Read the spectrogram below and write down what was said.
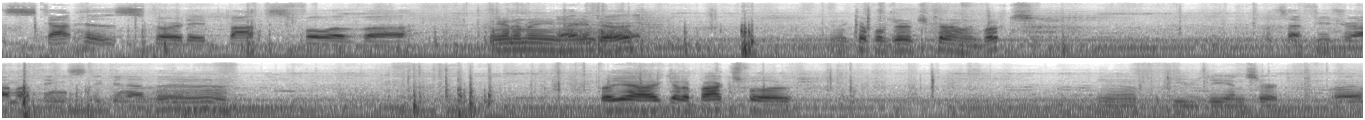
Scott has scored a box full of uh, Anime, anime. manga, and a couple George Carlin books. That Futurama thing sticking out of there? Yeah. But yeah, I got a box full of, you know, DVD insert. Uh,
